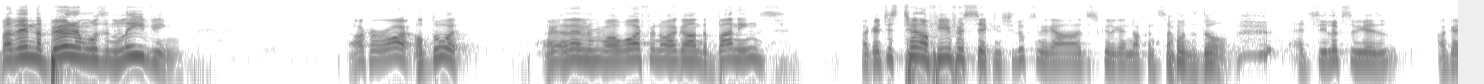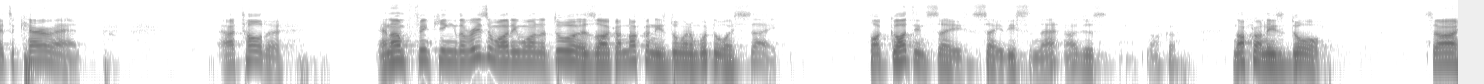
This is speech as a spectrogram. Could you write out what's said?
but then the burden wasn't leaving. I'm like, all right, I'll do it. And then my wife and I go on the Bunnings. I go, just turn off here for a second. She looks at me and goes, oh, I just got to go knock on someone's door. And she looks at me and goes, I go to Caravan. I told her. And I'm thinking the reason why I didn't want to do it is like I knock on his door and what do I say? Like God didn't say say this and that. I just knock on, knock on his door. So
